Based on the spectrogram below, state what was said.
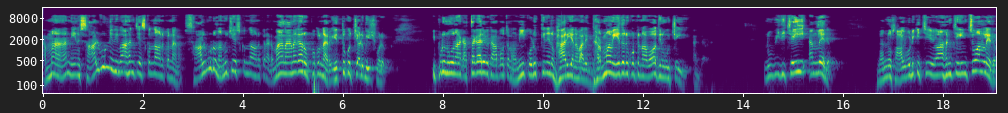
అమ్మా నేను సాల్వుడిని వివాహం చేసుకుందాం అనుకున్నాను. సాల్వుడు నన్ను చేసుకుందాం అనుకున్నాడు. మా నాన్నగారు ఒప్పుకున్నారు. ఎత్తుకొచ్చాడు భీష్ముడు. ఇప్పుడు నువ్వు నాకు అత్తగారివి కాబోతున్నావు. నీ కొడుక్కి నేను భార్య అనవాలి ధర్మం ఏదనుకుంటున్నావో అది నువ్వు చెయ్యి అంటాడు. నువ్వు ఇది చెయ్యి అనలేదు. నన్ను సాల్వుడికిచ్చి వివాహం చేయించు అనలేదు.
